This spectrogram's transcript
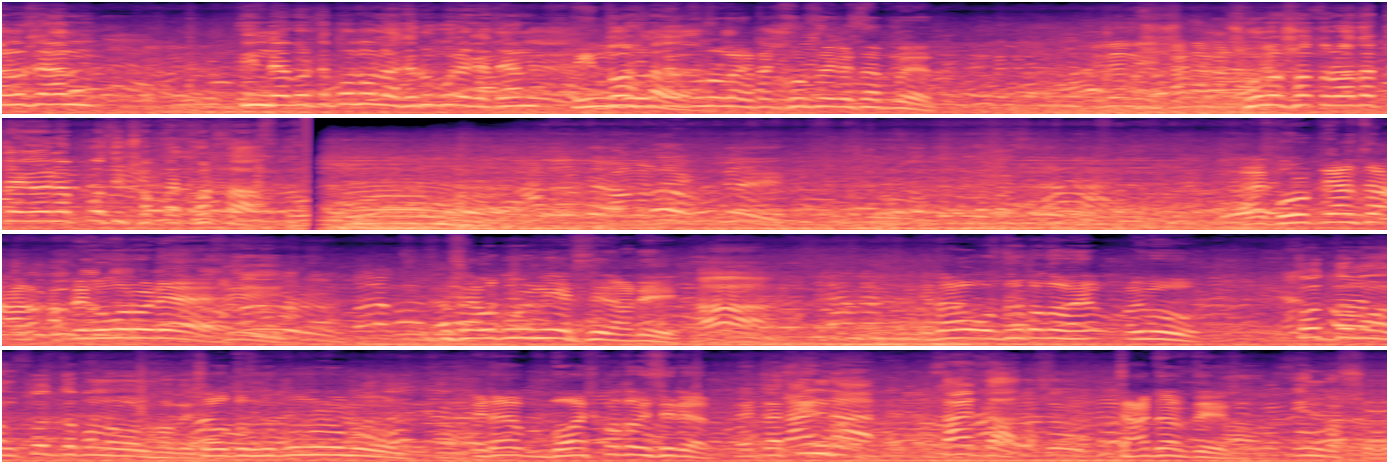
মানুষ এখন তিনটা করতে পনেরো লাখের উপরে গেছেন দশ লাখ পনেরো লাখ টাকা খরচ হয়ে গেছে আপনার। ষোলো সতেরো হাজার টাকা করে প্রতি সপ্তাহ খরচা। আরে গরু ট্রান্স আপনি গোবর ওইটা বিশাল গরু নিয়ে এসছেন হাটে। এটা ওজন কত হয়- হইব চোদ্দ মন চোদ্দ পনেরো মন হবে। চৌদ্দ থেকে পনেরো মন। এটা বয়স কত হয়েছে এটার? এটা তিন চার দাঁত। চার দাঁতের? তিন বছর।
